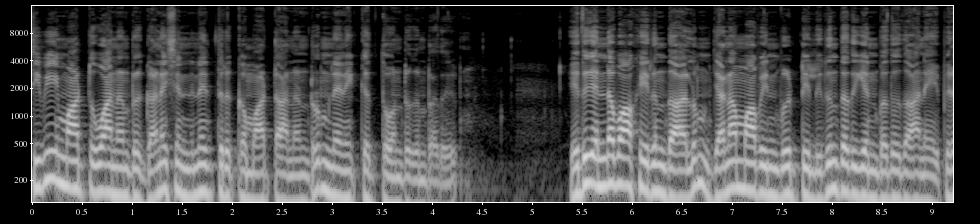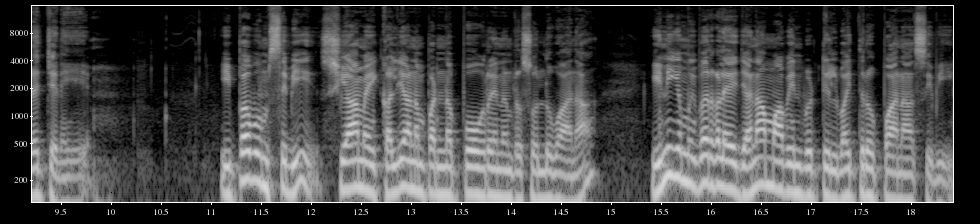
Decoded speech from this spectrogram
சிவி மாட்டுவான் என்று கணேசன் நினைத்திருக்க மாட்டான் என்றும் நினைக்க தோன்றுகின்றது. எது என்னவாக இருந்தாலும் ஜனமாவின் வீட்டில் இருந்தது என்பதுதானே பிரச்சனையே. இப்பவும் சிபி ஷியாமை கல்யாணம் பண்ண போகிறேன் என்று சொல்லுவானா? இனியும் இவர்களை ஜனாமாவின் வீட்டில் வைத்திருப்பானா சிபி?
